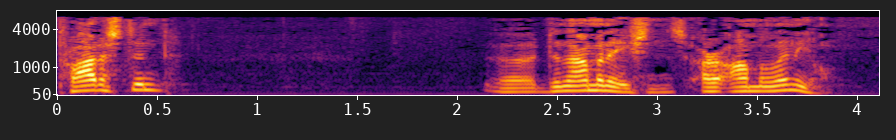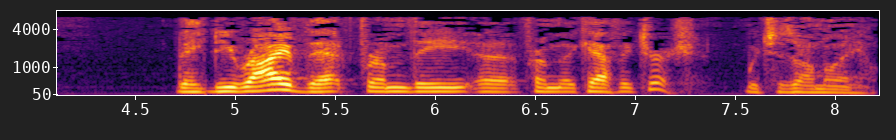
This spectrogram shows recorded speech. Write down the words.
Protestant uh, denominations are amillennial. They derive that from the, uh, from the Catholic Church, which is amillennial.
